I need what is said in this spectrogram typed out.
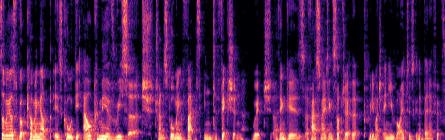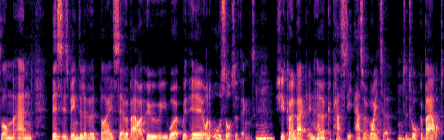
Something else we've got coming up is called The Alchemy of Research Transforming Fact into Fiction, which I think is a fascinating subject that pretty much any writer is going to benefit from. And this is being delivered by Sarah Bower, who we work with here on all sorts of things. Mm-hmm. She's coming back in her capacity as a writer to mm-hmm. talk about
